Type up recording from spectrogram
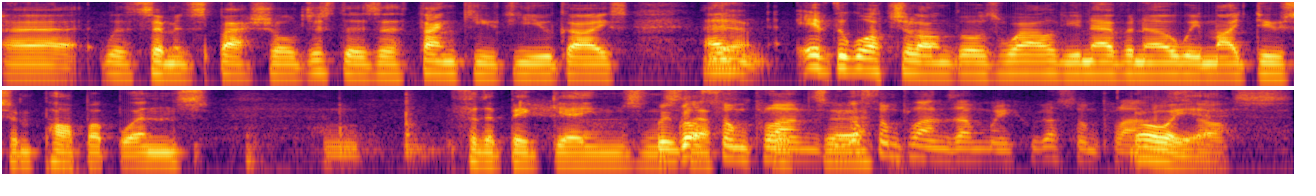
uh, with something special, just as a thank you to you guys. And if the watch along goes well, you never know. We might do some pop up ones for the big games. And We've stuff. got some plans. But, We've uh, got some plans, haven't we? We've got some plans. Oh so, yes,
